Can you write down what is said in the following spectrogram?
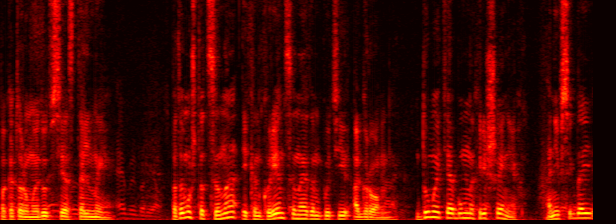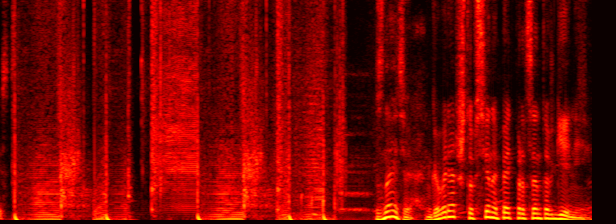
по которому идут все остальные. Потому что цена и конкуренция на этом пути огромны. Думайте об умных решениях. Они всегда есть. Знаете, говорят, что все на 5% гении.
